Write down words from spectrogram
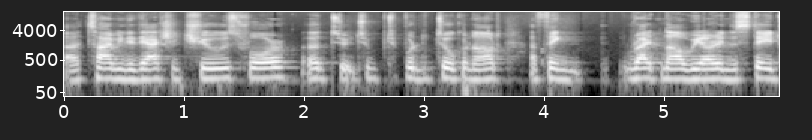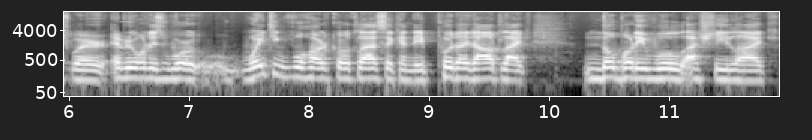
uh, timing that they actually choose for uh, to, to, to put the token out. I think right now we are in a state where everyone is wor- waiting for Hardcore Classic and they put it out like nobody will actually like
